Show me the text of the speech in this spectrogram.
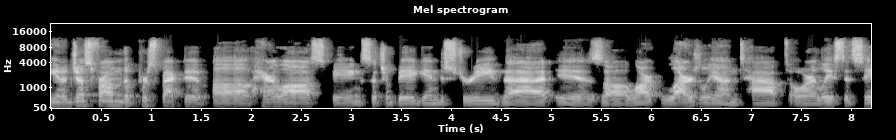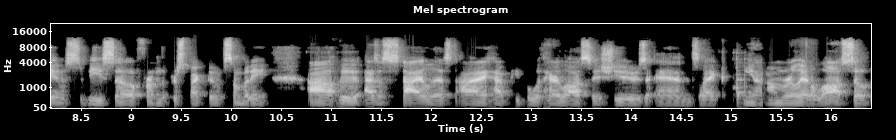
you know, just from the perspective of hair loss being such a big industry that is uh, lar- largely untapped, or at least it seems to be so from the perspective of somebody uh, who, as a stylist, I have people with hair loss issues, and like, you know, I'm really at a loss. So,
